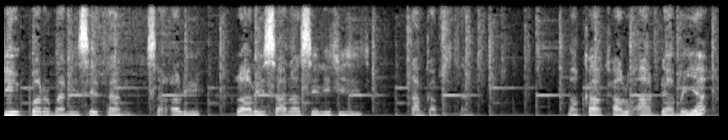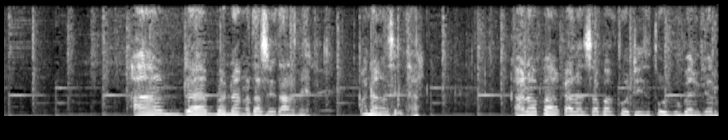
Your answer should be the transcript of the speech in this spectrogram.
Dipermani setan, sekali lari sana sini ditangkap setan. Maka kalau ada minyak, Anda menang atas setan. Menang setan. Kenapa? Karena saya waktu di situ kembalikan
